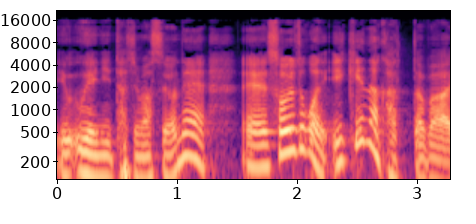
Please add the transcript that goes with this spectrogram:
上に立ちますよね。えーそういうとこに行けなかった場合、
